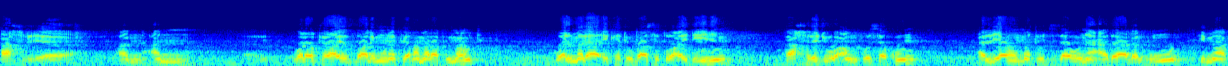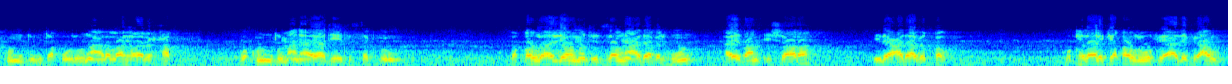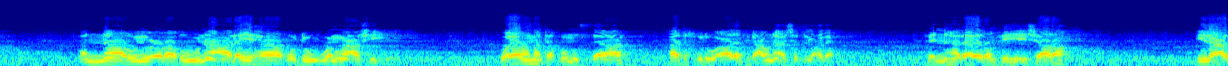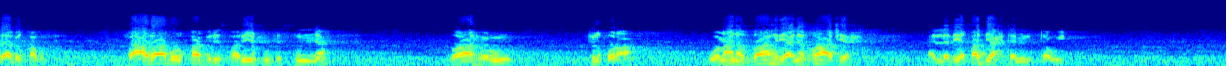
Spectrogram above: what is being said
أخر عن عن ولو ترى الظالمون في غمرات الموت والملائكة باسطوا أيديهم أخرجوا أنفسكم اليوم تجزون عذاب الهون بما كنتم تقولون على الله غير الحق. وكنتم عن آياته تستكبرون. فقولها اليوم تجزون عذاب الهون أيضا إشارة إلى عذاب القول وكذلك قوله في آل فرعون النار يعرضون عليها غدوا وعشيا. ويوم تقوم الساعة أدخلوا آل فرعون أشد العذاب. فإن هذا أيضا فيه إشارة إلى عذاب القبر. فعذاب القبر صريح في السنة ظاهر في القرآن. ومعنى الظاهر يعني الراجح الذي قد يحتمل التأويل.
